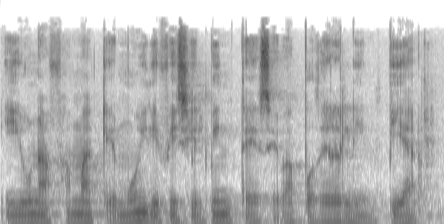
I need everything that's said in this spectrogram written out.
y una fama que muy difícilmente se va a poder limpiar.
